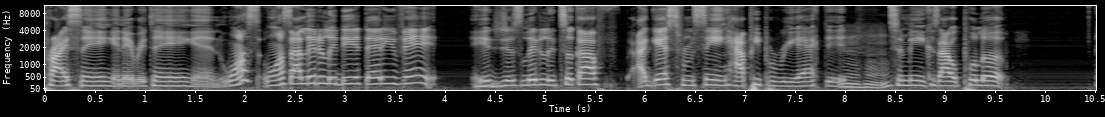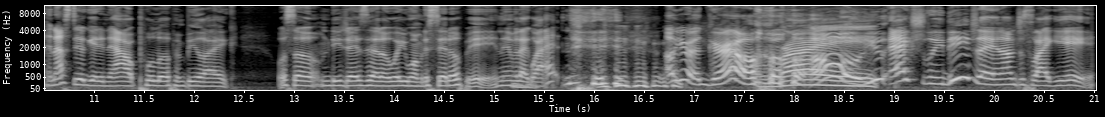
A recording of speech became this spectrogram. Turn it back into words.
pricing and everything. And once once I literally did that event, it just literally took off. I guess from seeing how people reacted to me, because I would pull up, and I still get it now. I'll pull up and be like. What's up, I'm DJ Zeta? Where you want me to set up at? And they be like, "What? oh, you're a girl, Right. oh, you actually DJ?" And I'm just like, "Yeah."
